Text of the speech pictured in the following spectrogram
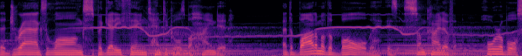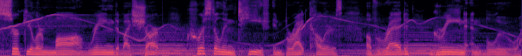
that drags long, spaghetti thin tentacles behind it. At the bottom of the bulb is some kind of horrible circular maw ringed by sharp, crystalline teeth in bright colors of red, green, and blue.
